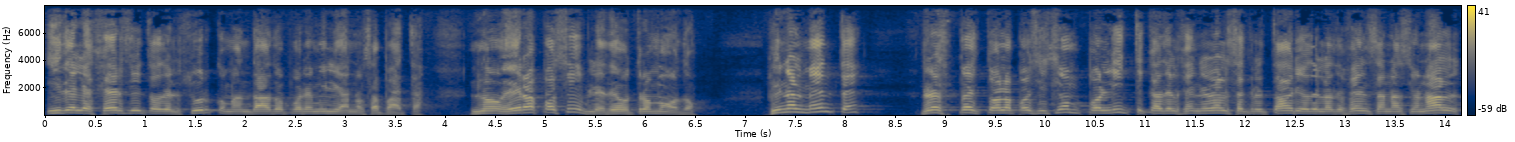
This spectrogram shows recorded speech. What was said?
y del ejército del sur comandado por Emiliano Zapata. No era posible de otro modo. Finalmente, respecto a la posición política del general secretario de la Defensa Nacional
